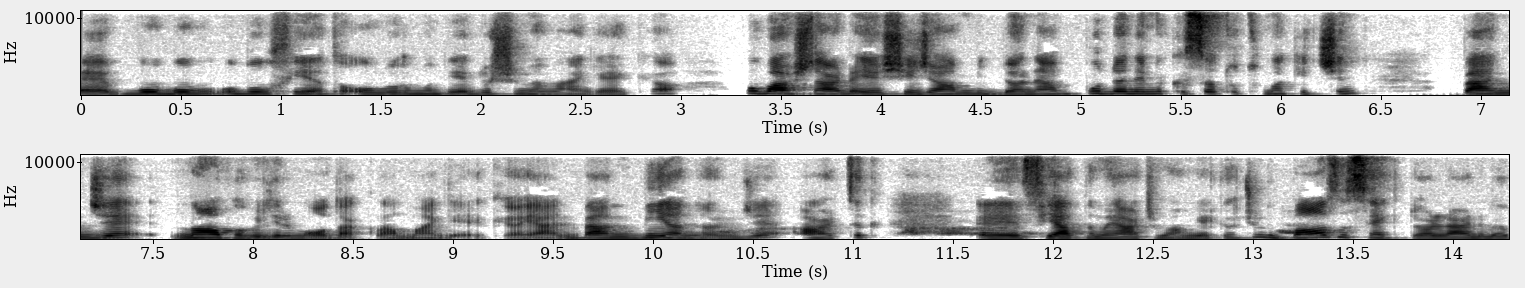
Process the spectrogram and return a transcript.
E, bu, bu, bu fiyata olur mu diye düşünmemen gerekiyor. Bu başlarda yaşayacağım bir dönem. Bu dönemi kısa tutmak için bence ne yapabilirim odaklanman gerekiyor. Yani ben bir an önce artık e, fiyatlamayı artırmam gerekiyor. Çünkü bazı sektörlerde ve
